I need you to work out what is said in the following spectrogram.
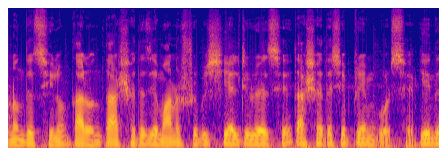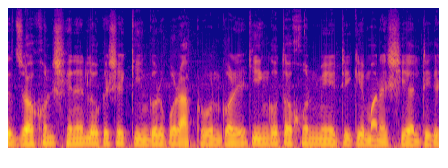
আনন্দে ছিল, কারণ তার সাথে যে মানুষরূপী শিয়ালটি রয়েছে, তার সাথে সে প্রেম করছে। কিন্তু যখন সেনের লোক এসে কিঙ্গোর উপর আক্রমণ করে, কিঙ্গো তখন মেয়েটিকে মানে শিয়ালটিকে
